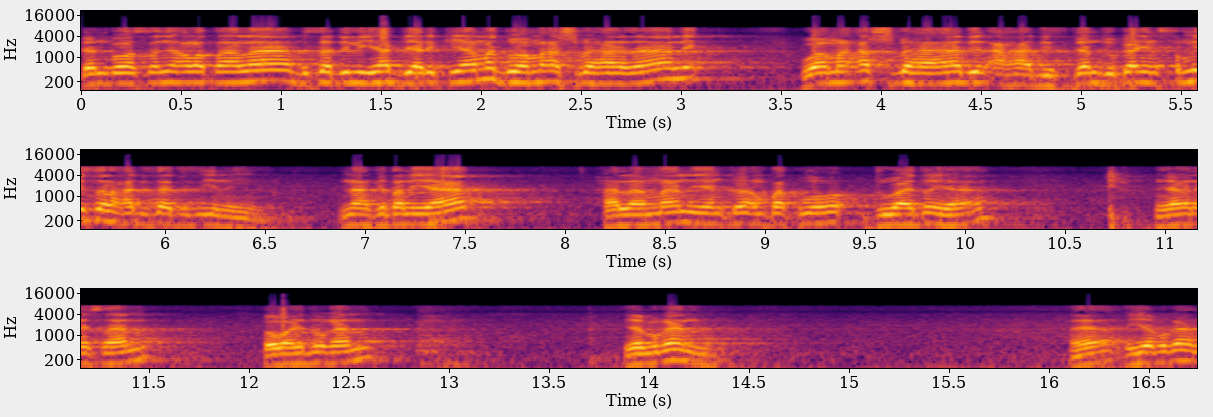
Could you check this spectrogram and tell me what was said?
dan bahwasanya Allah taala bisa dilihat dari kiamat wa ma asbaha dzalik wa ma asbaha hadil ahadits dan juga yang semisal hadis-hadis ini. Nah, kita lihat halaman yang ke-42 itu ya. Ya kan? Bawah itu kan? Ya bukan? Ya, iya bukan?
